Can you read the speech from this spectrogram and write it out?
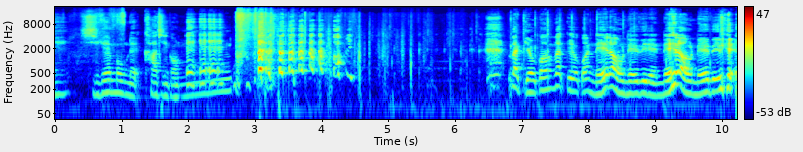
အဲရှိခဲမုံနဲ့ခါချင်းကောင်းအဲအဲအဲအဲမက်ကျော်ကွာမက်ကျော်ကွာနဲတောင်နေသေးတယ်နဲတောင်နေသေးတယ်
